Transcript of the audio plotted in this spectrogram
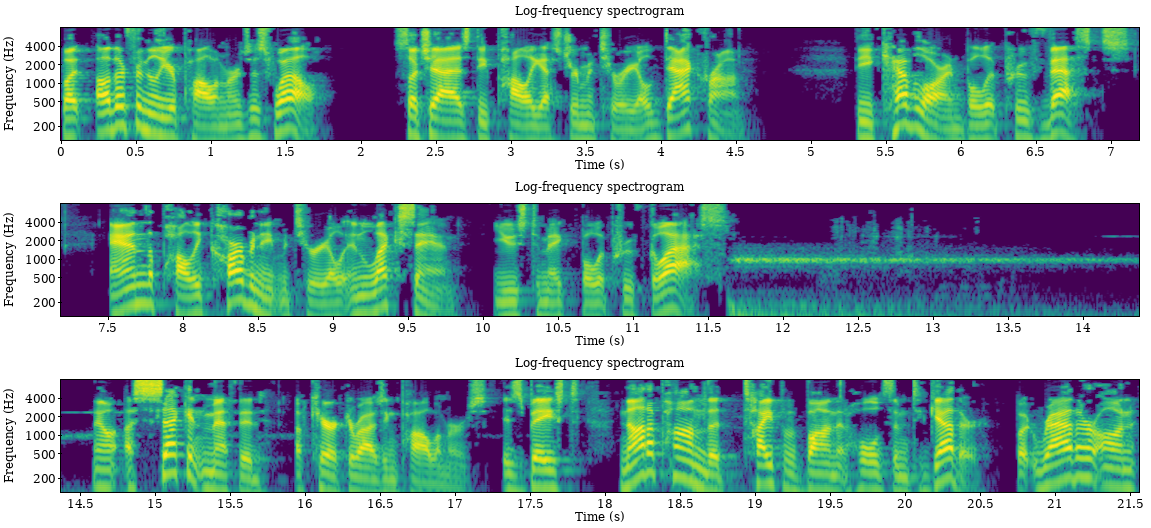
but other familiar polymers as well, such as the polyester material Dacron, the Kevlar in bulletproof vests, and the polycarbonate material in Lexan, used to make bulletproof glass. Now, a second method of characterizing polymers is based not upon the type of bond that holds them together, but rather on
